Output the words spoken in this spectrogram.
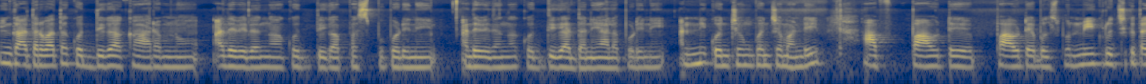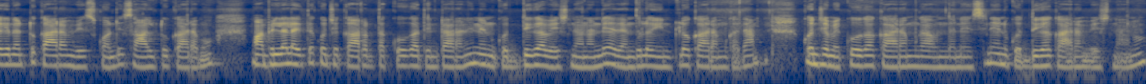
ఇంకా ఆ తర్వాత కొద్దిగా కారంను అదేవిధంగా కొద్దిగా పసుపు పొడిని అదేవిధంగా కొద్దిగా ధనియాల పొడిని అన్నీ కొంచెం కొంచెం అండి. పావు టే పావు టేబుల్ స్పూన్. మీకు రుచికి తగినట్టు కారం వేసుకోండి సాల్ట్ కారము. మా పిల్లలు అయితే కొంచెం కారం తక్కువగా తింటారని నేను కొద్దిగా వేసినానండి. అది అందులో ఇంట్లో కారం కదా. కొంచెం ఎక్కువగా కారంగా ఉందనేసి నేను కొద్దిగా కారం వేసినాను.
